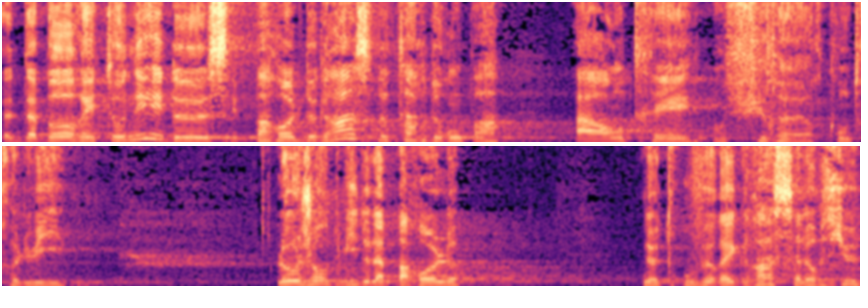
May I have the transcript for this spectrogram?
d'abord étonnés de ces paroles de grâce, ne tarderont pas à entrer en fureur contre lui. L'aujourd'hui de la parole ne trouverait grâce à leurs yeux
